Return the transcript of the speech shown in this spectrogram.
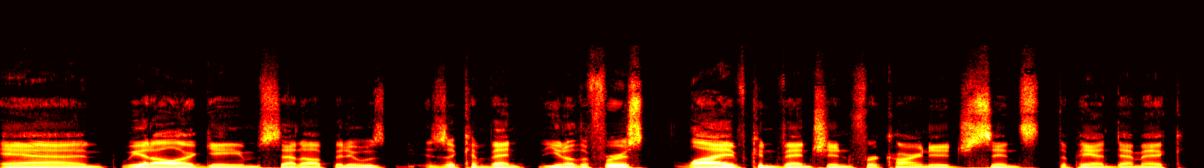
and we had all our games set up, and it was it was a convent, you know, the first live convention for Carnage since the pandemic.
